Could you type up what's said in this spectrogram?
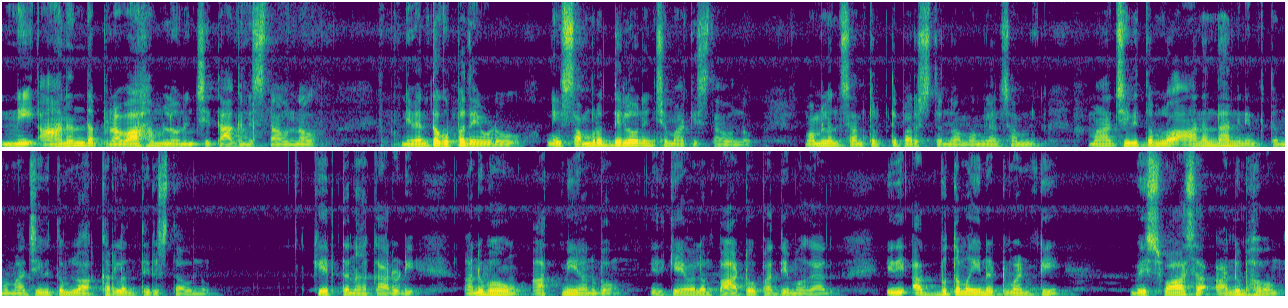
నీ ఆనంద ప్రవాహంలో నుంచి తాగనిస్తా ఉన్నావు. నీవెంత గొప్ప దేవుడు. నీ సమృద్ధిలో నుంచి మాకు ఇస్తా ఉన్నావు. మమ్మల్ని సంతృప్తి పరుస్తున్నావు మమ్మల్ని సం మా జీవితంలో ఆనందాన్ని నింపుతున్నాం మా జీవితంలో అక్కర్లను తీరుస్తూ ఉన్నాం కీర్తనకారుడి అనుభవం ఆత్మీయ అనుభవం. ఇది కేవలం పాటో పద్యమో కాదు. ఇది అద్భుతమైనటువంటి విశ్వాస అనుభవం.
